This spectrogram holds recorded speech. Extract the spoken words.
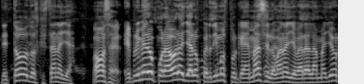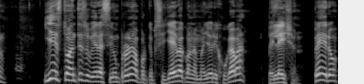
de todos los que están allá. Vamos a ver, el primero por ahora ya lo perdimos porque además se lo van a llevar a la mayor. Y esto antes hubiera sido un problema porque si ya iba con la mayor y jugaba, Pelation. Pero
